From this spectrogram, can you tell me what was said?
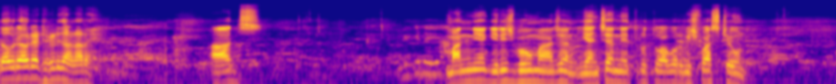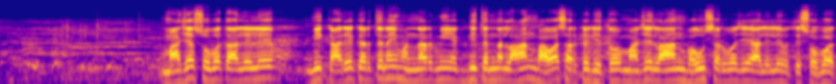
दौऱ्यावर या ठिकाणी जाणार आहे. आज माननीय गिरीश भाऊ महाजन यांच्या नेतृत्वावर विश्वास ठेवून माझ्यासोबत आलेले मी कार्यकर्ते नाही म्हणणार मी अगदी त्यांना लहान भावासारखं घेतो. माझे लहान भाऊ सर्व जे आलेले होते सोबत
